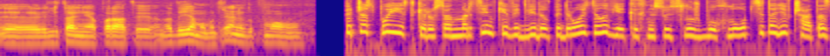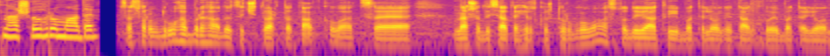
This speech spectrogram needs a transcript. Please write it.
е, літальні апарати. Надаємо матеріальну допомогу. Під час поїздки Руслан Марцінків відвідав підрозділи, в яких несуть службу хлопці та дівчата з нашої громади. Це 42-га бригада, це 4-та танкова, це наша 10-та гірсько-штурмова, 109-й батальйон і танковий батальйон.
